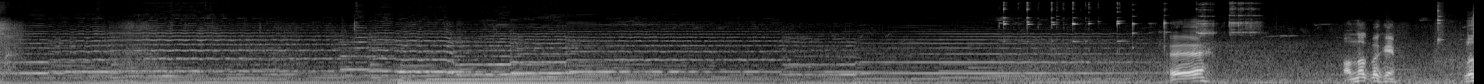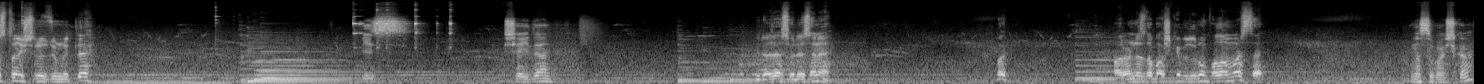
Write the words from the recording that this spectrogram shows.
Ee, anlat bakayım. Nasıl tanıştınız Zümrüt'le? Biz şeyden Birader söylesene. Bak, aranızda başka bir durum falan varsa nasıl başka?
